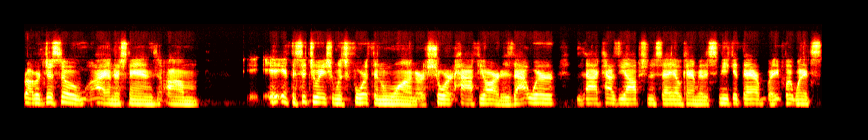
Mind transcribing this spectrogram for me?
Robert, just so I understand, um, if the situation was fourth and one or short half yard, is that where Zach has the option to say, okay, I'm going to sneak it there? But, but when it's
